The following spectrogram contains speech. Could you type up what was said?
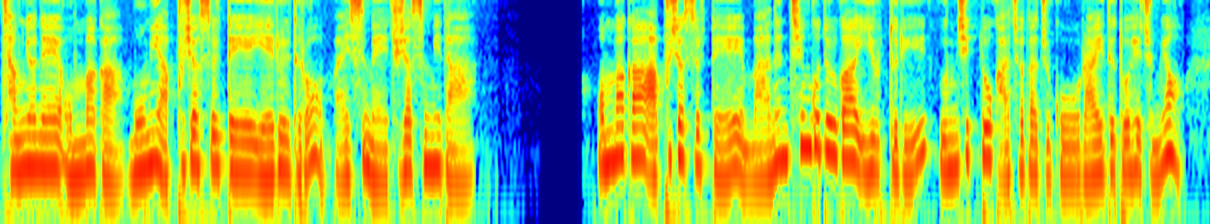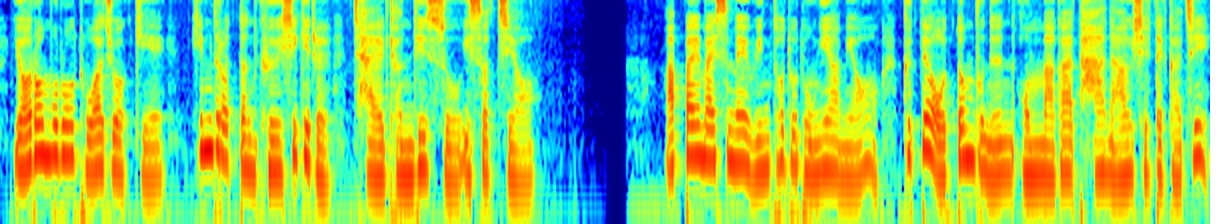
작년에 엄마가 몸이 아프셨을 때의 예를 들어 말씀해 주셨습니다. 엄마가 아프셨을 때 많은 친구들과 이웃들이 음식도 가져다 주고 라이드도 해주며 여러모로 도와주었기에 힘들었던 그 시기를 잘 견딜 수 있었지요. 아빠의 말씀에 윈터도 동의하며 그때 어떤 분은 엄마가 다 나으실 때까지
